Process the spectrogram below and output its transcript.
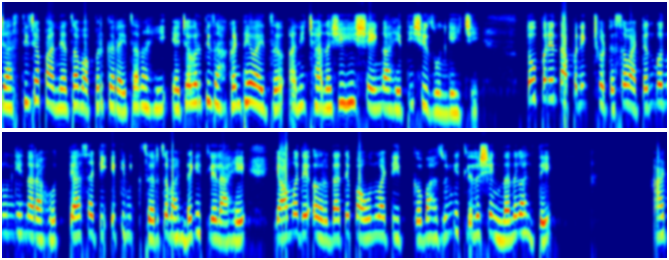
जास्तीच्या पाण्याचा वापर करायचा नाही. याच्यावरती झाकण ठेवायचं आणि छान अशी ही शेंग आहे ती शिजवून घ्यायची. तोपर्यंत आपण एक छोटंसं वाटण बनवून घेणार आहोत. त्यासाठी एक मिक्सरचं भांडं घेतलेलं आहे. यामध्ये अर्धा ते पाऊन वाटी इतकं भाजून घेतलेलं शेंगदाणं घालते. आठ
